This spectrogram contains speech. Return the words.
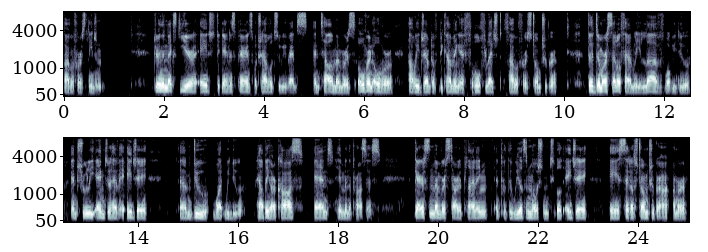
501st Legion. During the next year, AJ and his parents would travel to events and tell members over and over how he dreamt of becoming a full-fledged 501st Stormtrooper. The DeMarcello family love what we do and truly aim to have AJ um, do what we do, helping our cause and him in the process. Garrison members started planning and put the wheels in motion to build AJ a set of Stormtrooper armor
